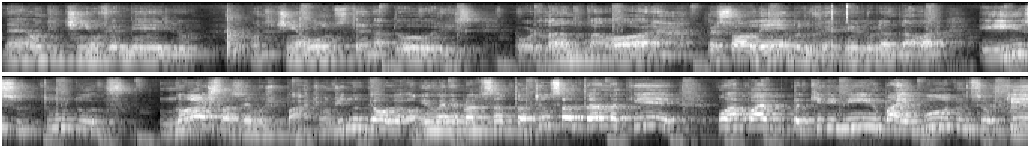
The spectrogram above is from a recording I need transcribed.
né? onde tinha o vermelho, onde tinha outros treinadores, Orlando da hora, o pessoal lembra do vermelho, do Orlando da hora, e isso tudo nós fazemos parte. Um dia alguém vai lembrar do Santana. Tinha um Santana aqui, um rapaz pequenininho, barrigudo, não sei o quê,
